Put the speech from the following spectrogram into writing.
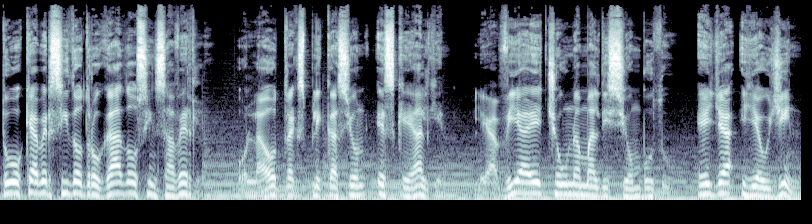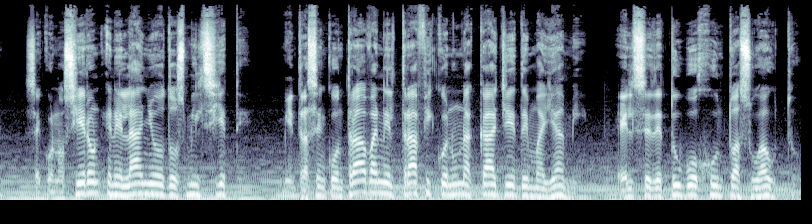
tuvo que haber sido drogado sin saberlo, o la otra explicación es que alguien le había hecho una maldición vudú. Ella y Eugene se conocieron en el año 2007, mientras se encontraba en el tráfico en una calle de Miami. Él se detuvo junto a su auto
